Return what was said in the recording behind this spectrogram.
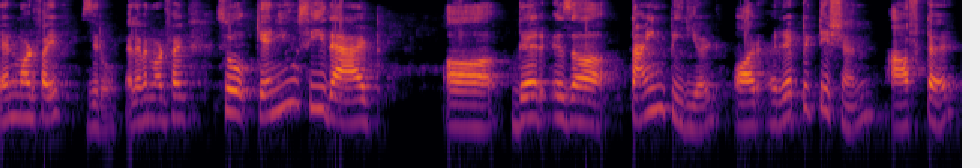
10 mod 5 0 11 mod 5 so can you see that uh, there is a time period or repetition after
